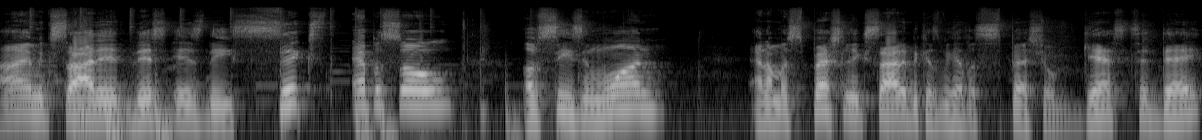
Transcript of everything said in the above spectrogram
I'm excited. This is the sixth episode of season one. And I'm especially excited because we have a special guest today.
